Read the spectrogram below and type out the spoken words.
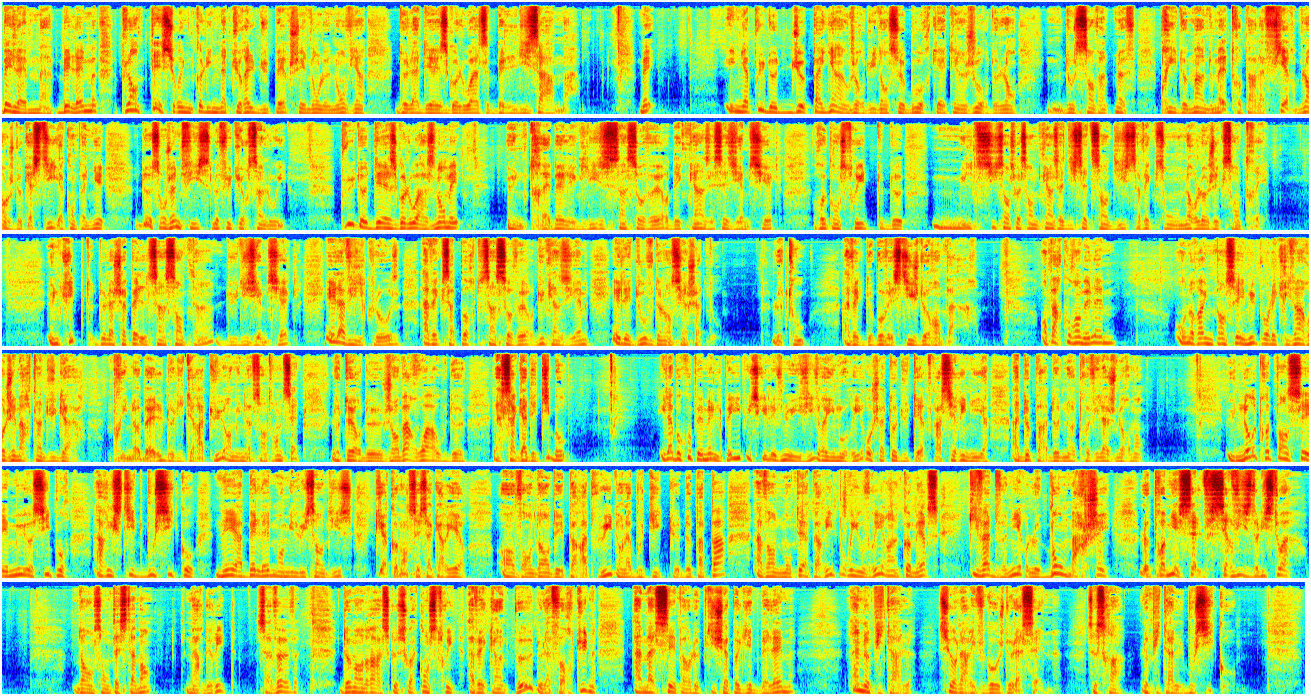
Bélem, Bélem, planté sur une colline naturelle du Perche et dont le nom vient de la déesse gauloise Bellisama. Mais il n'y a plus de dieu païen aujourd'hui dans ce bourg qui a été un jour de l'an 1229 pris de main de maître par la fière Blanche de Castille accompagnée de son jeune fils, le futur Saint Louis. Plus de déesse gauloise, non mais une très belle église Saint-Sauveur des XV et XVIe siècles, reconstruite de 1675 à 1710 avec son horloge excentrée. Une crypte de la chapelle Saint-Santin du Xe siècle et la ville close avec sa porte Saint-Sauveur du XVe et les douves de l'ancien château. Le tout avec de beaux vestiges de remparts. En parcourant Bélem, on aura une pensée émue pour l'écrivain Roger Martin Dugard, prix Nobel de littérature en 1937, l'auteur de Jean Barrois ou de La saga des Thibauts. Il a beaucoup aimé le pays puisqu'il est venu y vivre et y mourir au château du Tertre à Sérigny, à deux pas de notre village normand. Une autre pensée émue aussi pour Aristide Boussicot, né à Bellem en 1810, qui a commencé sa carrière en vendant des parapluies dans la boutique de papa, avant de monter à Paris pour y ouvrir un commerce qui va devenir le bon marché, le premier self-service de l'histoire. Dans son testament, Marguerite, sa veuve, demandera à ce que soit construit, avec un peu de la fortune amassée par le petit chapelier de Bellem, un hôpital sur la rive gauche de la Seine. Ce sera l'hôpital Boussicot.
